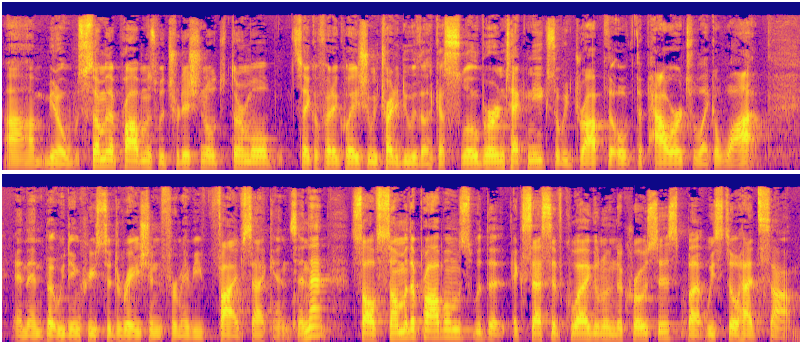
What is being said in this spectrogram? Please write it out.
Um, you know, some of the problems with traditional thermal cyclophotocoagulation we try to do with like a slow burn technique. So we drop the, the power to like a watt, and then but we'd increase the duration for maybe five seconds, and that solves some of the problems with the excessive coagulant necrosis, but we still had some.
